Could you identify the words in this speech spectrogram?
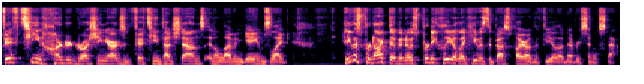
1,500 rushing yards and 15 touchdowns in 11 games. Like he was productive, and it was pretty clear like he was the best player on the field on every single snap.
